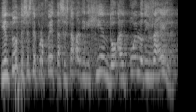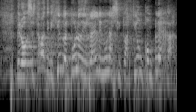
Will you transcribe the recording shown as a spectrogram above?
Y entonces este profeta se estaba dirigiendo al pueblo de Israel, pero se estaba dirigiendo al pueblo de Israel en una situación compleja.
